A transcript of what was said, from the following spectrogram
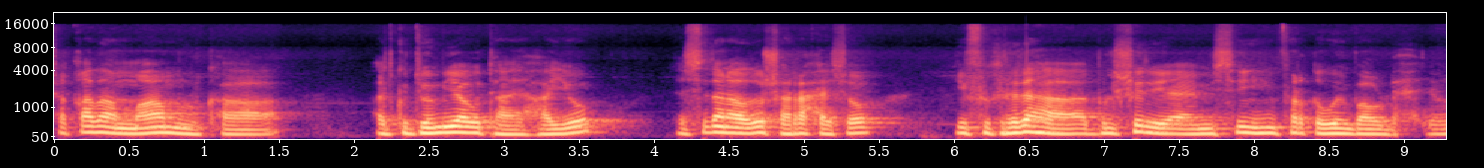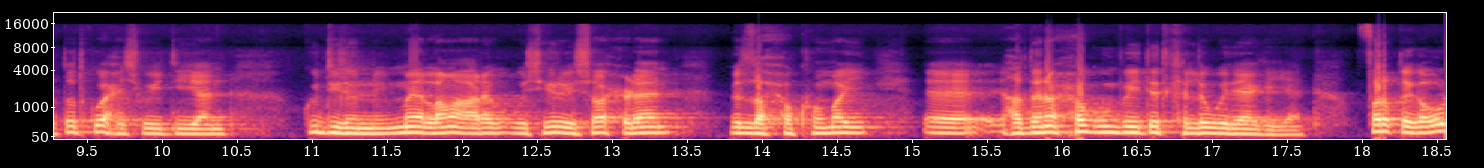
shaqada maamulka aada guddoomiyaha u tahay hayo sidan aad u sharaxayso iyo fikradaha bulshadu ay aaminsan yihiin farqi weyn baa u dhexeeya. Dadku waxay isweydiiyaan guddidan me lama arag wasiiray soo xidheen mid la xukumay ee, haddana xog unbay dadka la wadaagayaan. Farqiga u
